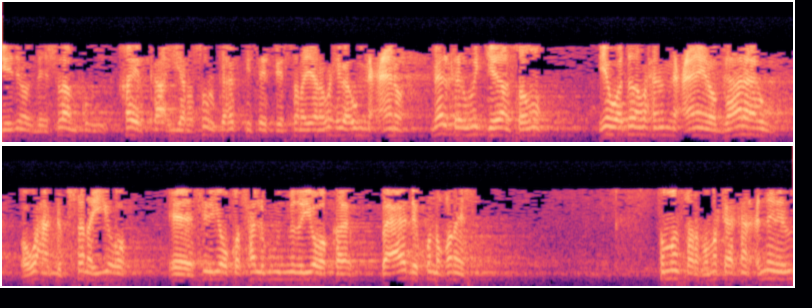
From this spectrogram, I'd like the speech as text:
jeedin oo islaamku khayrka iyo rasuulka afkiisa fiirsanayaan wixii baa u macaano meel kale uma jeedaan soomo. Iyo wadadan waxaan u macaanayn oo gaalaahu oo waxaan dhibsanayo oo iyo qosxal lagu midmidayo oo kale baad ku noqonaysa ثم انصرف. u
